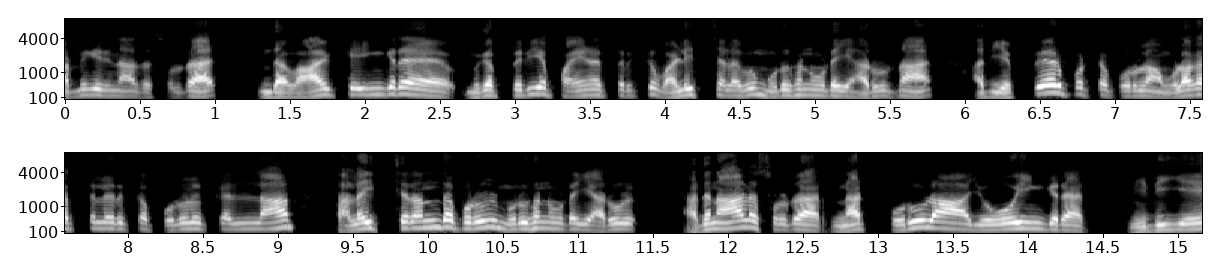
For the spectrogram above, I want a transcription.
அருணகிரிநாதர் சொல்றார் இந்த வாழ்க்கைங்கிற மிகப்பெரிய பயணத்திற்கு வழிச்செலவு முருகனுடைய அருள் தான் அது எப்பேற்பட்ட பொருளாம் உலகத்தில் இருக்க பொருளுக்கெல்லாம் தலைச்சிறந்த பொருள் முருகனுடைய அருள். அதனால சொல்றார் நட்பொருளாயோய்ங்கிறார். நிதியே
